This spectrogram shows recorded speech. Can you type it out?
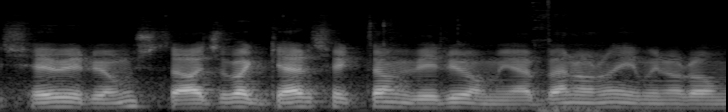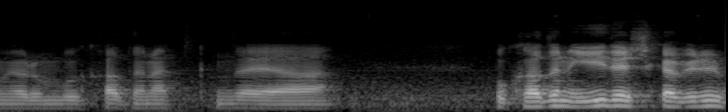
şey veriyormuş da acaba gerçekten veriyor mu ya? Ben ona emin olamıyorum bu kadın hakkında ya. Bu kadın iyi de çıkabilir,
